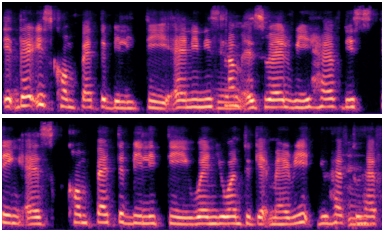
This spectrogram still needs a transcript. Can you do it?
it, there is compatibility and in islam Yes. as well we have this thing as compatibility when you want to get married you have to Mm. have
